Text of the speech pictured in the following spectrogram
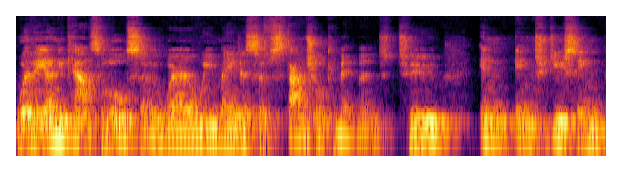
We're the only council also where we made a substantial commitment to in introducing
